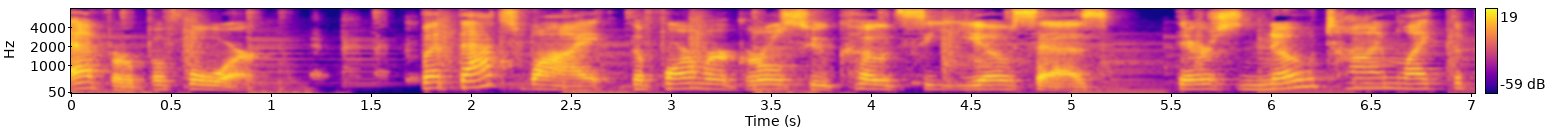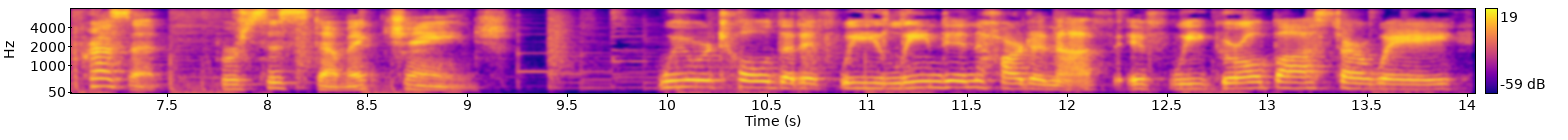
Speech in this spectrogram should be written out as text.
ever before. But that's why the former Girls Who Code CEO says there's no time like the present for systemic change. We were told that if we leaned in hard enough, if we girl bossed our way,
